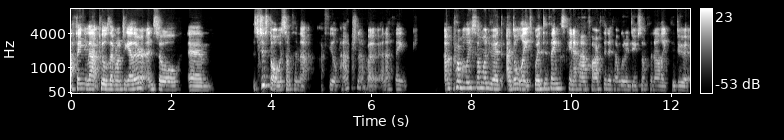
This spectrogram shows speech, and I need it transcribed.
I think that pulls everyone together. And so um, it's just always something that I feel passionate about. And I think I'm probably someone who I, I don't like to go into things kind of half hearted. If I'm going to do something, I like to do it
